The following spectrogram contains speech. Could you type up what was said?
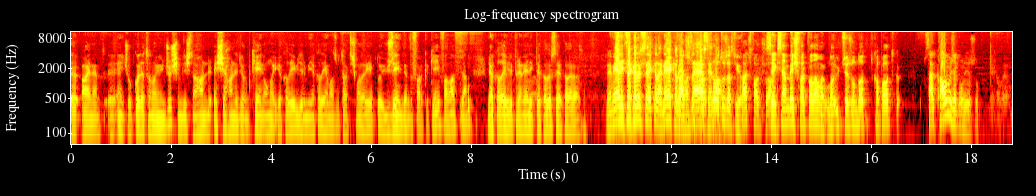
e, aynen e, en çok gol atan oyuncu. Şimdi işte Henry, eşe Henry diyorum. Kane onu yakalayabilir mi yakalayamaz mı tartışmaları yapılıyor. Yüze indirdi farkı Kane falan filan. Yakalayabilir. Premier Lig'de kalırsa yakalar abi. Premier Lig'de kalırsa yakalar. Ne yakalayamaz? Kaç Her sene şu an? 30 atıyor. Kaç fark şu an? 85 fark falan var. Ulan 3 sezonda kapalı Sen kalmayacak mı diyorsun? Yakalayamaz.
